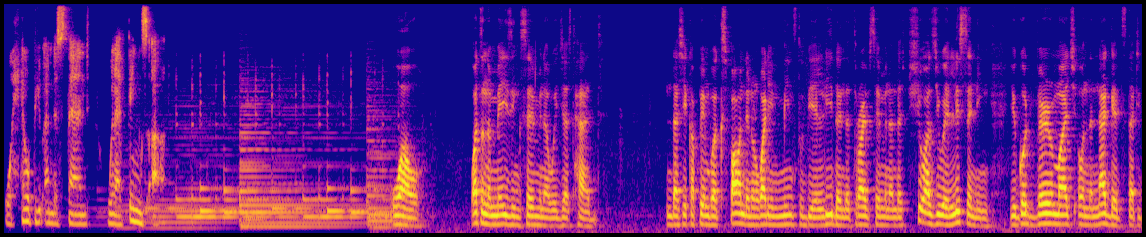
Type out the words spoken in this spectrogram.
will help you understand where things are. Wow, what an amazing seminar we just had. Ndashi Kapembwa expounding on what it means to be a leader in the Thrive seminar. And I'm sure as you were listening, you got very much on the nuggets that it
